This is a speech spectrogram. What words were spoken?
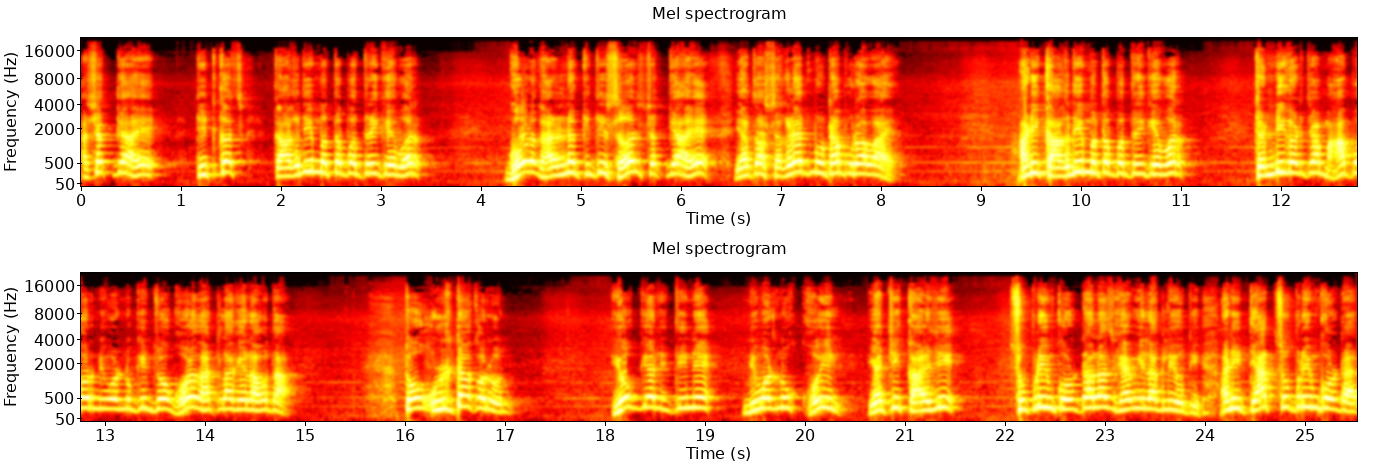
अशक्य आहे तितकंच कागदी मतपत्रिकेवर घोळ घालणं किती सहज शक्य आहे याचा सगळ्यात मोठा पुरावा आहे. आणि कागदी मतपत्रिकेवर चंडीगडच्या महापौर निवडणुकीत जो घोळ घातला गेला होता तो उलटा करून योग्य रीतीने निवडणूक होईल याची काळजी सुप्रीम कोर्टालाच घ्यावी लागली होती. आणि त्याच सुप्रीम कोर्टात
